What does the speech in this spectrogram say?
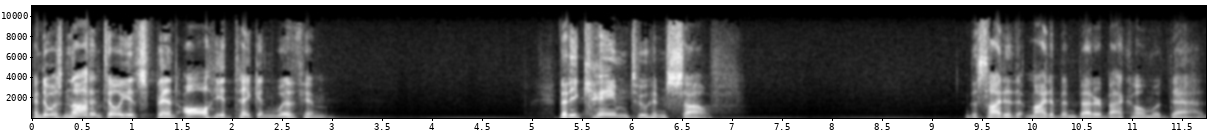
And it was not until he had spent all he had taken with him that he came to himself and decided it might have been better back home with dad.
